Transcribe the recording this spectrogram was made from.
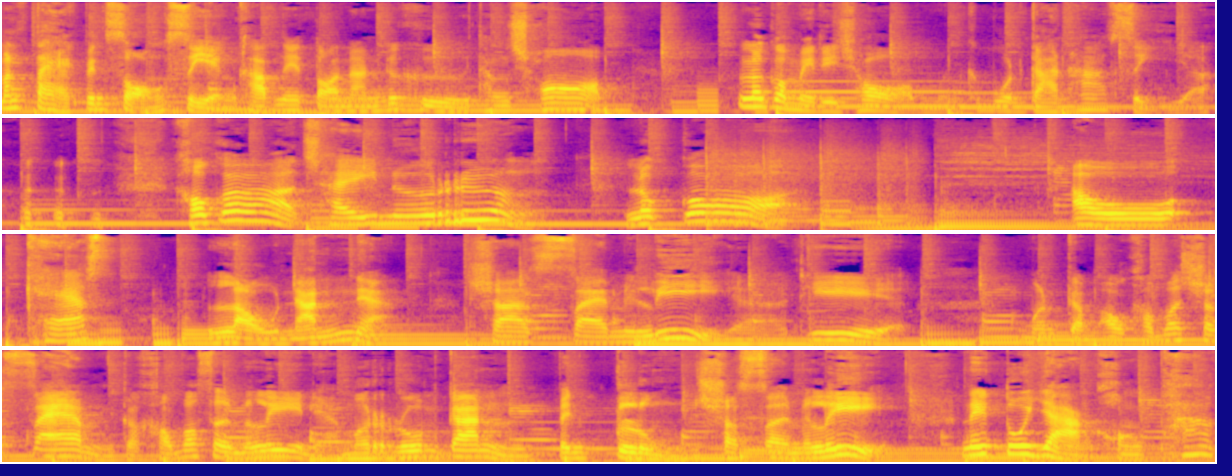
มันแตกเป็นสองเสียงครับในตอนนั้นก็คือทั้งชอบ แล้วก็ไม่ได้ชอบเหมือนกระบวนการห้าสีอะเขาก็ใช้เนื้อเรื่อง แล้วก็เอาแคสเหล่านั้นเนี่ย Shazamily ที่เหมือนกับเอาคำว่าชาแซมกับคำว่า Family เนี่ยมารวมกันเป็นกลุ่ม Shazamily ในตัวอย่างของภาค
